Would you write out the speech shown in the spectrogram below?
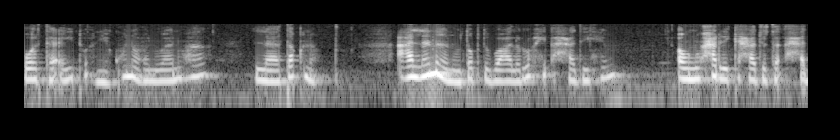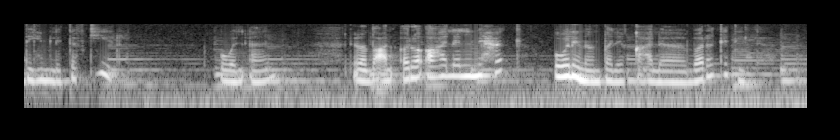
وارتأيت أن يكون عنوانها لا تقنط. علنا نطبطب على روح أحدهم أو نحرك حاجة أحدهم للتفكير. والآن لنضع الآراء على المحك ولننطلق على بركة الله.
